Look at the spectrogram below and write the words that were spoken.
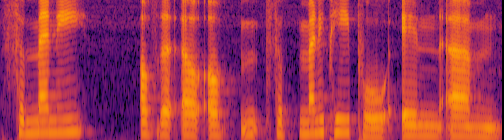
for many of the uh, of for many people in um,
